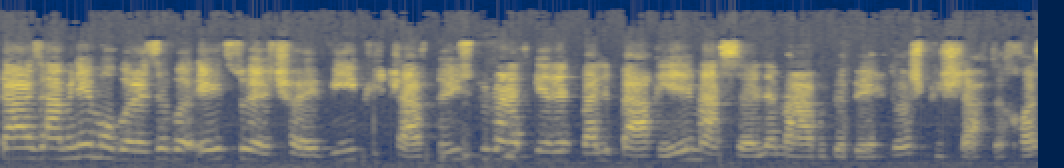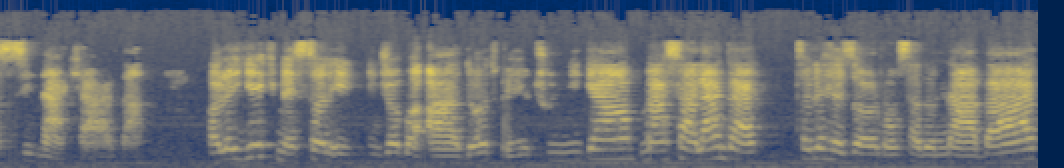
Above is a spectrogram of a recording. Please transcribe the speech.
در زمینه مبارزه با ایدز و اچ پیشرفتهایی صورت گرفت ولی بقیه مسائل مربوط به بهداشت پیشرفت خاصی نکردن حالا یک مثال اینجا با اعداد بهتون میگم. مثلا در سال 1990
